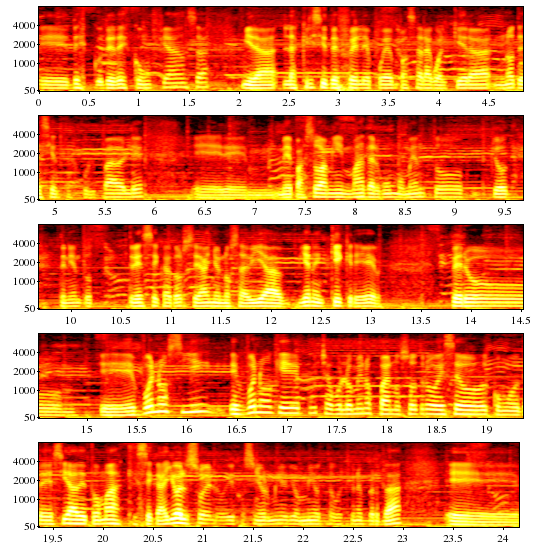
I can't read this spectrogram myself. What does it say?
eh, desco- de desconfianza. Mira, las crisis de fe le pueden pasar a cualquiera, no te sientas culpable. Eh, me pasó a mí más de algún momento, yo teniendo 13, 14 años no sabía bien en qué creer. Pero eh, es bueno, sí, es bueno que, pucha, por lo menos para nosotros, eso, como te decía de Tomás, que se cayó al suelo, dijo, Señor mío, Dios mío, esta cuestión es verdad. Eh,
